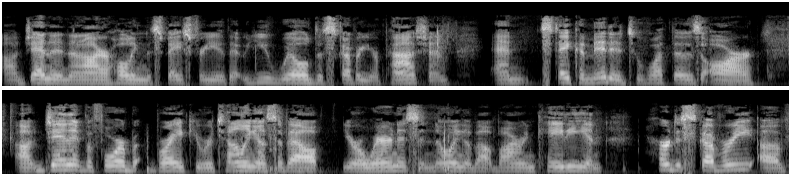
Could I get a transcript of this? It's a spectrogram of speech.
Uh, Janet and I are holding the space for you that you will discover your passion and stay committed to what those are. Uh, Janet, before break, you were telling us about your awareness and knowing about Byron Katie and her discovery of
